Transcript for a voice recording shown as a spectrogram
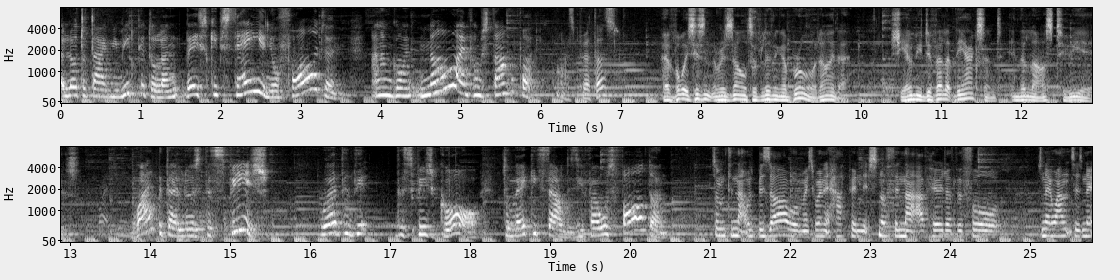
A lot of time you meet people and they keep saying you're foreign. And I'm going, no, I'm from Stafford. Oh, that's British. Her voice isn't the result of living abroad either. She only developed the accent in the last two years. Why did I lose the speech? Where did the, the speech go to make it sound as if I was foreign? Something that was bizarre almost when it happened. It's nothing that I've heard of before. There's no answers. No,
